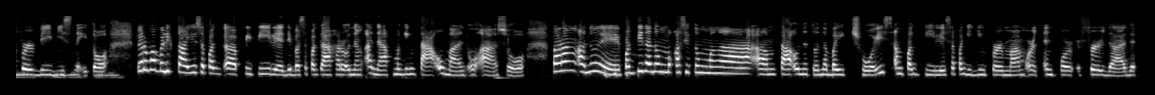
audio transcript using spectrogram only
Mm. fur babies na ito. Mm. Pero mabalik tayo sa pagpipili, 'di ba, sa pagkakaroon ng anak, maging tao man o aso. Parang ano eh, pag tinanong mo kasi tong mga um, tao na to na by choice ang pagpili sa pagiging fur mom or and for fur dad,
